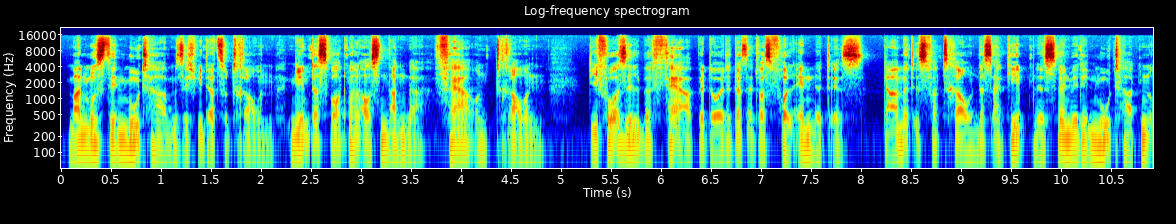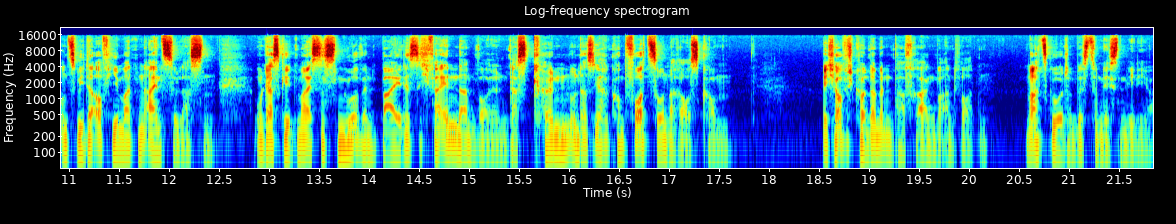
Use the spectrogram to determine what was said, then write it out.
Man muss den Mut haben, sich wieder zu trauen. Nehmt das Wort mal auseinander. Ver und trauen. Die Vorsilbe ver bedeutet, dass etwas vollendet ist. Damit ist Vertrauen das Ergebnis, wenn wir den Mut hatten, uns wieder auf jemanden einzulassen. Und das geht meistens nur, wenn beide sich verändern wollen, das können und aus ihrer Komfortzone rauskommen. Ich hoffe, ich konnte damit ein paar Fragen beantworten. Macht's gut und bis zum nächsten Video.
